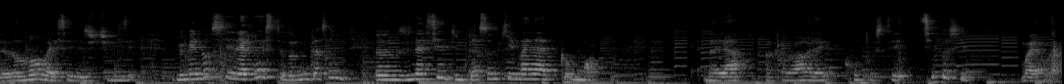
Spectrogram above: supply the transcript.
le moment on va essayer de les utiliser. Mais maintenant, si elle reste dans une, personne, dans une assiette d'une personne qui est malade comme moi, bah là, il va falloir les composter si possible. Voilà, voilà.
